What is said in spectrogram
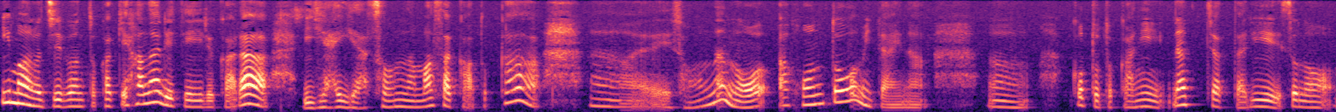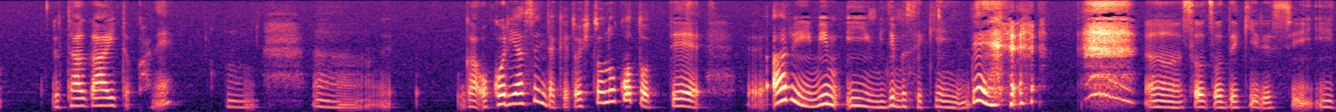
今の自分とかけ離れているからいやいやそんなまさかとかそんなの？あ本当？みたいな、うん、こととかになっちゃったりその疑いとかね、うんうん、が起こりやすいんだけど人のことってある意味いい意味で無責任で うん、想像できるし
